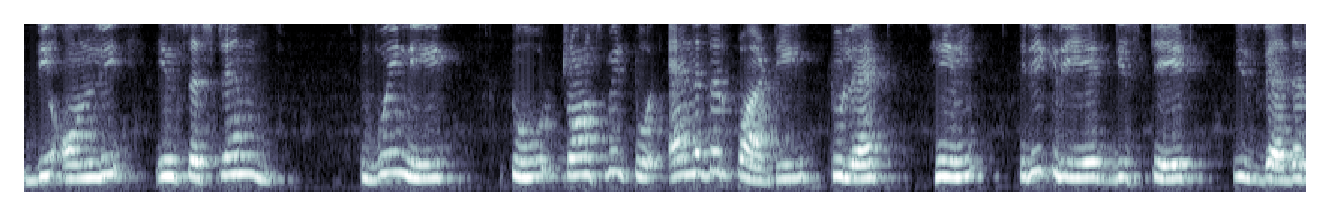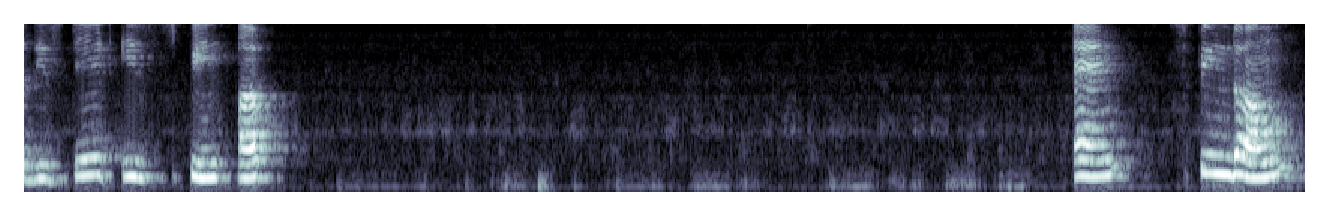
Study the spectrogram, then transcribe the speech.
the only instruction we need to transmit to another party to let him recreate the state is whether the state is spin up. And spin down.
